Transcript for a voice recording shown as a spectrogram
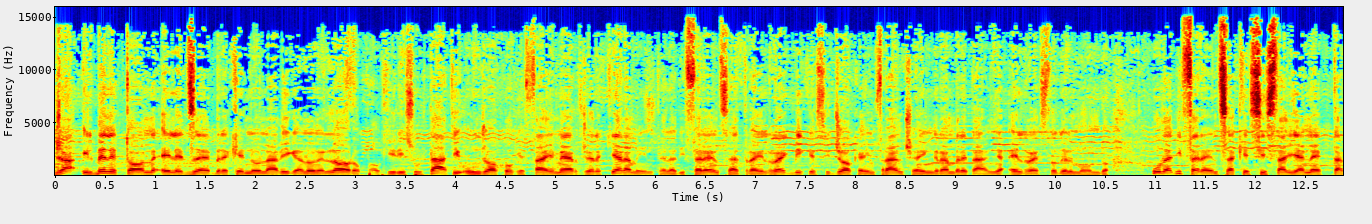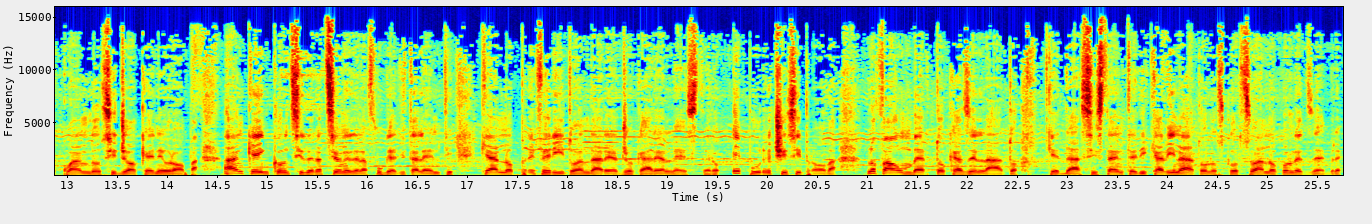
Già, il Benetton e le zebre che non navigano nell'oro, pochi risultati, un gioco che fa emergere chiaramente la differenza tra il rugby che si gioca in Francia e in Gran Bretagna e il resto del mondo. Una differenza che si staglia netta quando si gioca in Europa, anche in considerazione della fuga di talenti che hanno preferito andare a giocare all'estero. Eppure ci si prova. Lo fa Umberto Casellato, che da assistente di Cavinato lo scorso anno con le zebre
